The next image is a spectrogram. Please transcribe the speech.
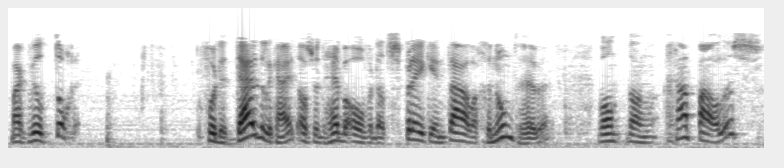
Maar ik wil toch voor de duidelijkheid, als we het hebben over dat spreken in talen genoemd hebben. Want dan gaat Paulus,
